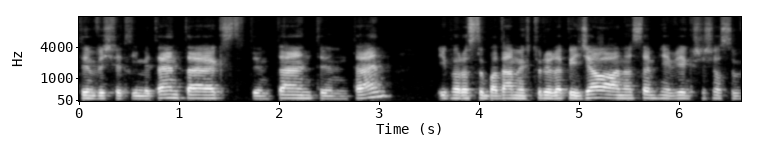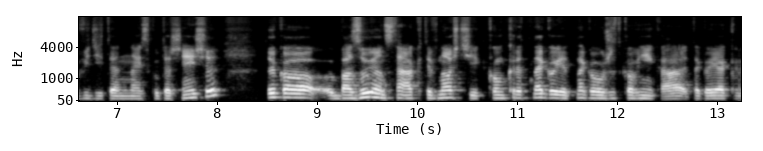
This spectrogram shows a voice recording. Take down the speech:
tym wyświetlimy ten tekst, tym ten, tym ten, i po prostu badamy, który lepiej działa, a następnie większość osób widzi ten najskuteczniejszy, tylko bazując na aktywności konkretnego jednego użytkownika, tego jak,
